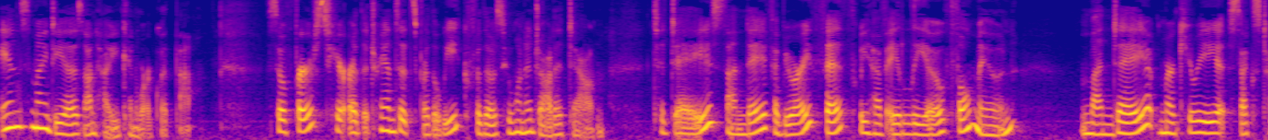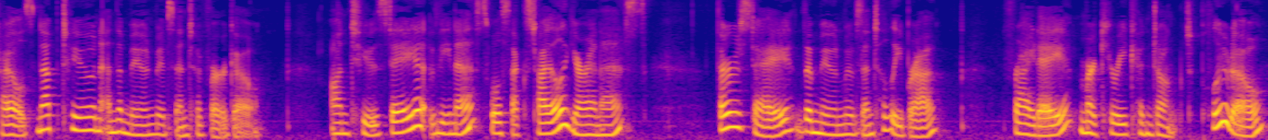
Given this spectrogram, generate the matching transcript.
and some ideas on how you can work with them. So, first, here are the transits for the week for those who want to jot it down. Today, Sunday, February 5th, we have a Leo full moon. Monday, Mercury sextiles Neptune and the moon moves into Virgo. On Tuesday, Venus will sextile Uranus. Thursday, the moon moves into Libra. Friday, Mercury conjunct Pluto.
